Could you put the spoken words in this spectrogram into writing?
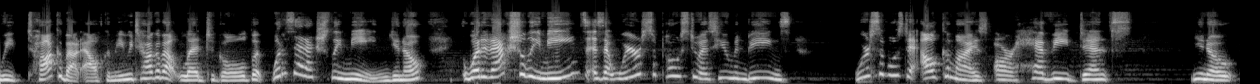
we talk about alchemy, we talk about lead to gold, but what does that actually mean? You know, what it actually means is that we're supposed to, as human beings, we're supposed to alchemize our heavy, dense, you know,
